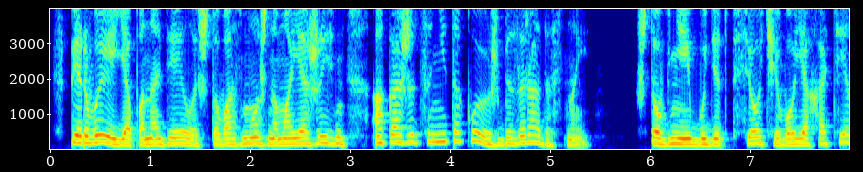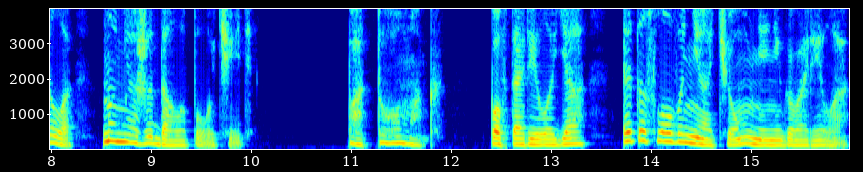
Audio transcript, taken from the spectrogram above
Впервые я понадеялась, что, возможно, моя жизнь окажется не такой уж безрадостной, что в ней будет все, чего я хотела, но не ожидала получить. «Потомок», — повторила я, это слово ни о чем мне не говорило.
